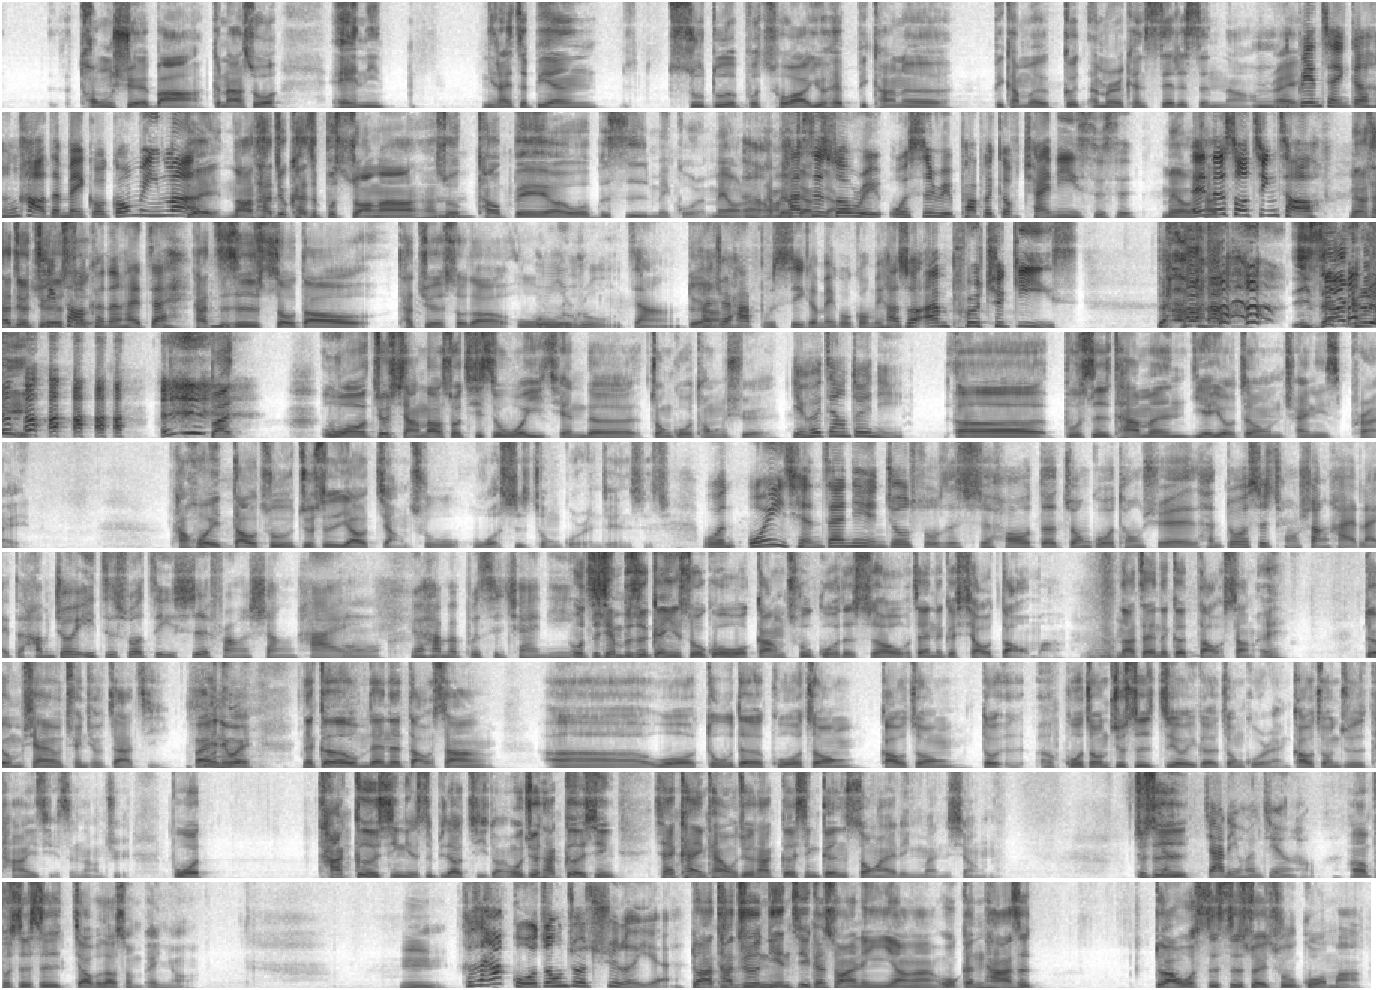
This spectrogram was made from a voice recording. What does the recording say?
同学吧跟他说，哎、你你来这边书读的不错啊，you have become a become a good American citizen now，、嗯，right？变成一个很好的美国公民了。对，然后他就开始不爽啊，他说、靠背啊，我不是美国人，没有了，他是说 re 我是 Republic of Chinese 是不是？哎，没有哎那时候清朝没有，他就觉得清朝可能还在他只是受到他觉得受到侮侮辱辱这样，对啊他觉得他不是一个美国公民。他说 I'm Portuguese。Exactly. But 我就想到说，其实我以前的中国同学，也会这样对你，呃，不是他们也有这种 Chinese pride，他会到处就是要讲出我是中国人这件事情。我我以前在念研究所的时候的中国同学很多是从上海来的，他们就会一直说自己是 from 上海，哦因为他们不是 Chinese。我之前不是跟你说过，我刚出国的时候，我在那个小岛嘛，那在那个岛上，哎、对，我们现在有全球炸鸡。But anyway，那个我们在那岛上，呃，我读的国中、高中都，呃，国中就是只有一个中国人，高中就是他一起升上去。不过他个性也是比较极端，我觉得他个性现在看一看，我觉得他个性跟宋霭龄蛮像的，就是家家里环境很好嘛，啊、不是是交不到什么朋友。嗯，可是他国中就去了耶。对啊，他就是年纪跟宋霭龄一样啊，我跟他是，对啊，我十四岁出国嘛，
